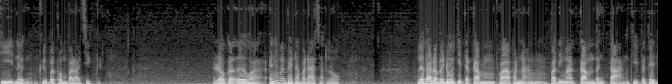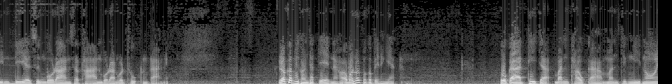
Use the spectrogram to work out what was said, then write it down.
ที่หนึ่งคือปฐมปราชิก เราก็เออว่า อันนี้มันเป็นธรรมดาสัตว์โลก แล้วถ้าเราไปดูจิตรกรรมฝาผนังปฏิมากรรมต่าง ๆ ที่ประเทศอินเดีย ซึ่งโบราณสถานโบราณวัตถุต่าง ๆ เนี่ย เราก็มีความชัดเจนนะเอามนุษย์มันก็เป็นอย่างเงี้ยโอกาสที่จะบรรเทากามมันจึงมีน้อย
